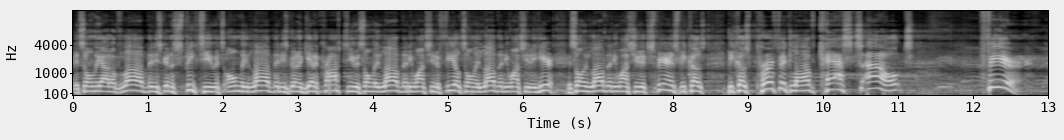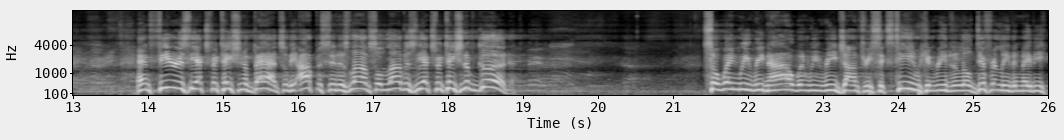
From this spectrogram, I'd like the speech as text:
It's only out of love that He's going to speak to you. It's only love that He's going to get across to you. It's only love that He wants you to feel. It's only love that He wants you to hear. It's only love that He wants you to experience because, because perfect love casts out fear. And fear is the expectation of bad. So the opposite is love. So love is the expectation of good. So when we read now, when we read John 3:16, we can read it a little differently than maybe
